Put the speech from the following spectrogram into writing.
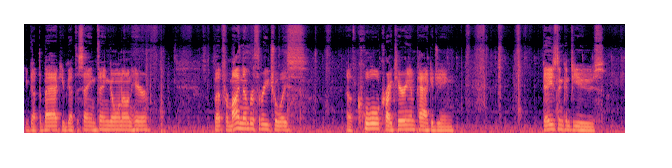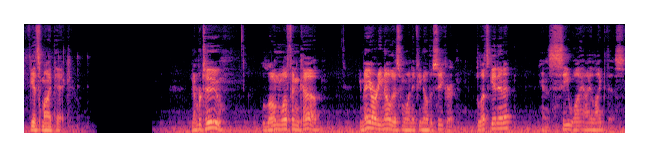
You've got the back, you've got the same thing going on here. But for my number three choice of cool Criterion packaging, Dazed and Confused gets my pick. Number two, Lone Wolf and Cub. You may already know this one if you know the secret, but let's get in it and see why I like this.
